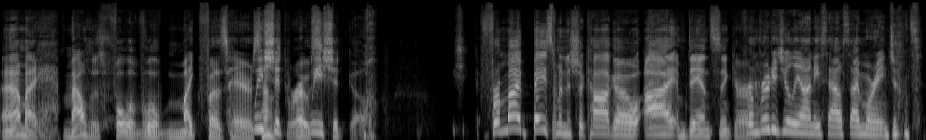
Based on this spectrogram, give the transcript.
And now my mouth is full of little mic fuzz hairs. We Sounds should gross. We should go. We should go. From my basement in Chicago, I am Dan Sinker. From Rudy Giuliani's house, I'm Maureen Johnson.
